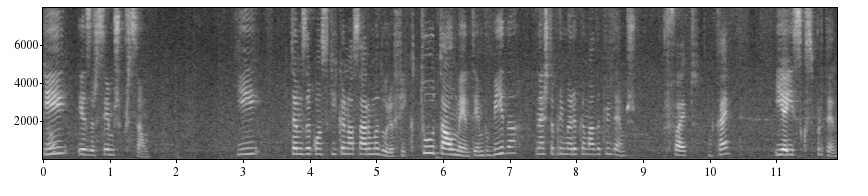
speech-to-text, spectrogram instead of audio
e exercemos pressão. E estamos a conseguir que a nossa armadura fique totalmente embebida nesta primeira camada que lhe demos. Perfeito. Ok? E é isso que se pretende.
